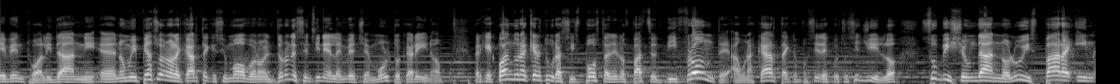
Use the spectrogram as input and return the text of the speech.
eventuali danni. Eh, non mi piacciono le carte che si muovono, il drone sentinella invece è molto carino, perché quando una creatura si sposta nello spazio di fronte a una carta che possiede questo sigillo, subisce un danno, lui spara in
